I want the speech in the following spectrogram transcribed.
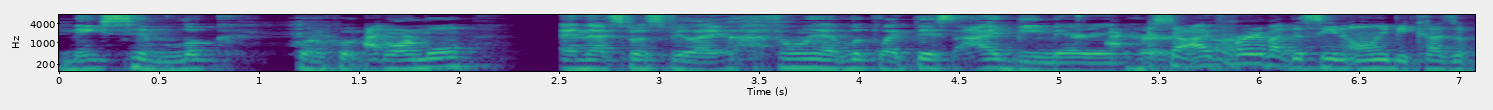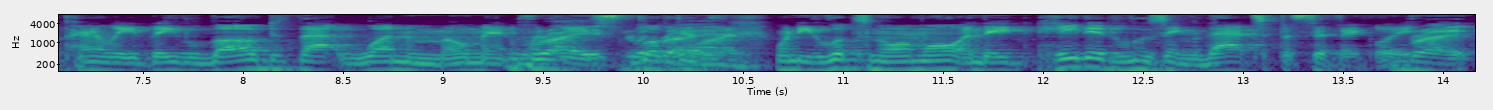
makes him look quote unquote normal and that's supposed to be like if only i looked like this i'd be marrying her So I've heard about the scene only because apparently they loved that one moment when Right, he looked wine. when he looked normal, and they hated losing that specifically. Right.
